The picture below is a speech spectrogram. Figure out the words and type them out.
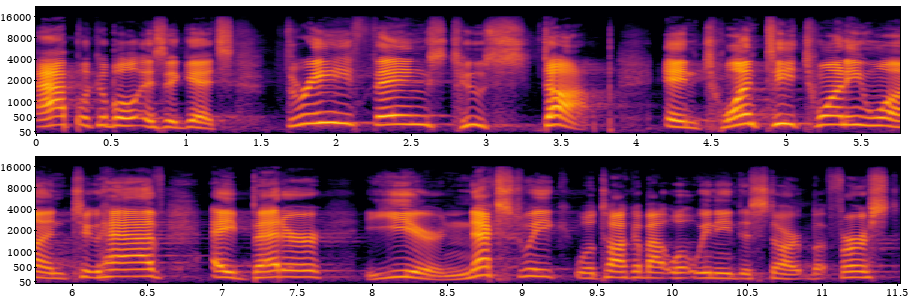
applicable as it gets. Three things to stop in 2021 to have a better year. Next week, we'll talk about what we need to start. But first,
